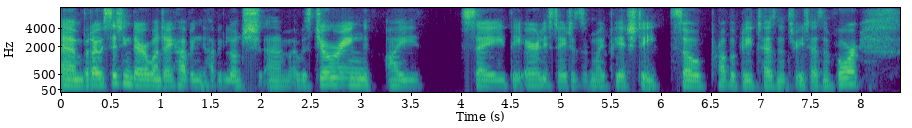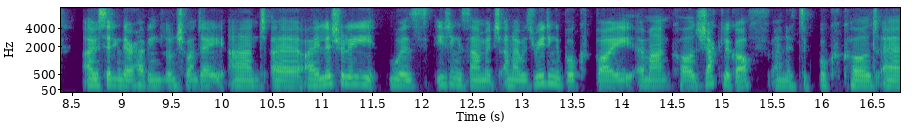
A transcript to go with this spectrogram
Um, but I was sitting there one day having having lunch. Um, it was during I say the early stages of my PhD, so probably 2003, 2004. I was sitting there having lunch one day and uh, I literally was eating a sandwich and I was reading a book by a man called Jacques Le Goff and it's a book called uh,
